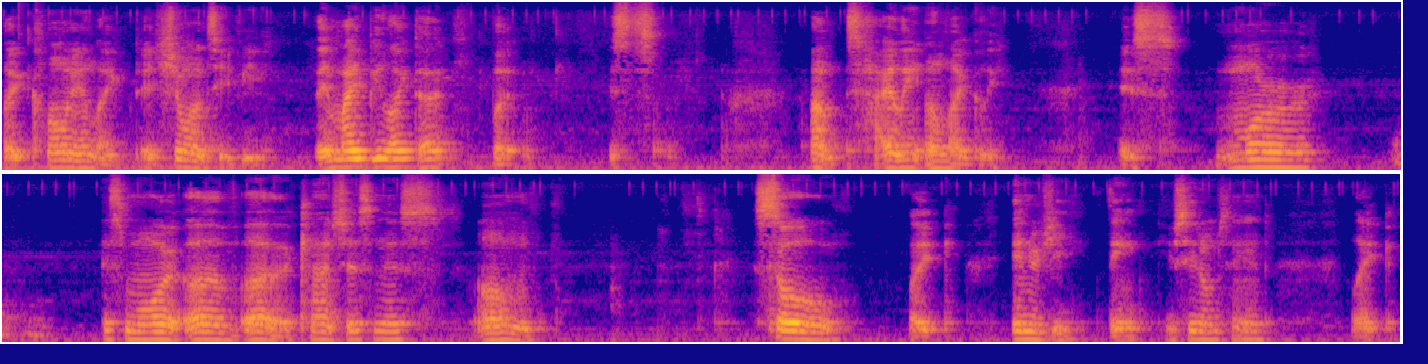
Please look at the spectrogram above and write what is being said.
like cloning like they show on TV. It might be like that, but it's um it's highly unlikely. It's more it's more of a consciousness um soul like energy thing. You see what I'm saying? Like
